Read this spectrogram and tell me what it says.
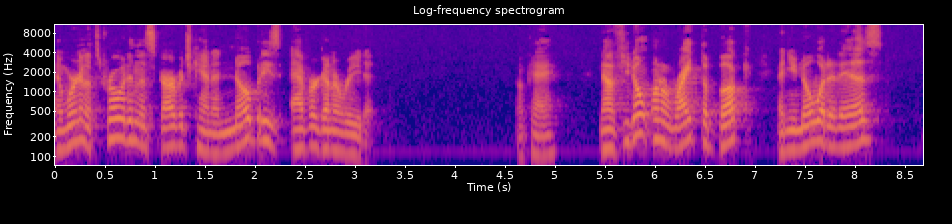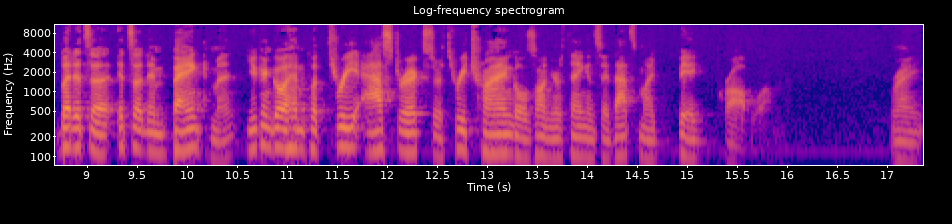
and we're going to throw it in this garbage can, and nobody's ever going to read it. Okay? Now, if you don't want to write the book and you know what it is, but it's a it's an embankment, you can go ahead and put three asterisks or three triangles on your thing and say that's my big problem. Right?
